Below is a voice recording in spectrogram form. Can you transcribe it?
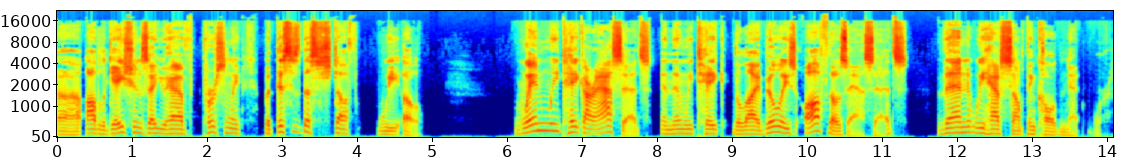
uh, obligations that you have personally, but this is the stuff we owe. When we take our assets and then we take the liabilities off those assets, then we have something called net worth.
